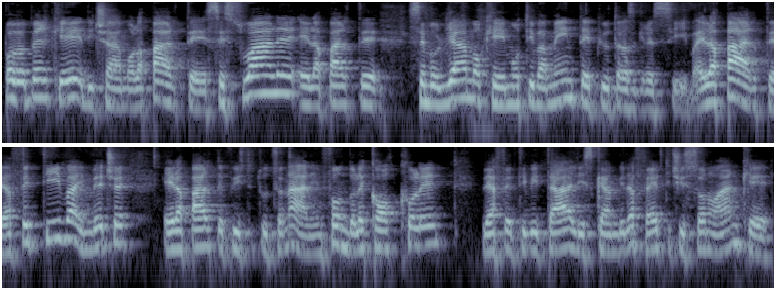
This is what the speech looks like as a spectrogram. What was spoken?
Proprio perché, diciamo, la parte sessuale è la parte, se vogliamo, che emotivamente è più trasgressiva e la parte affettiva invece è la parte più istituzionale. In fondo le coccole, le affettività, gli scambi d'affetti ci sono anche,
